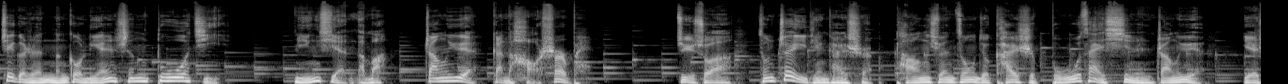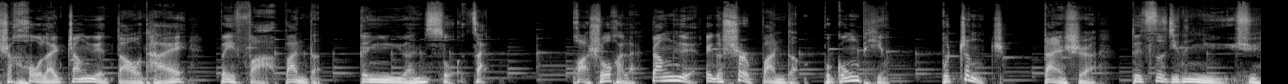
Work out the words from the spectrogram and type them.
这个人能够连升多级，明显的嘛，张悦干的好事儿呗。据说啊，从这一天开始，唐玄宗就开始不再信任张悦，也是后来张悦倒台被法办的根源所在。话说回来，张悦这个事儿办的不公平、不正直，但是对自己的女婿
